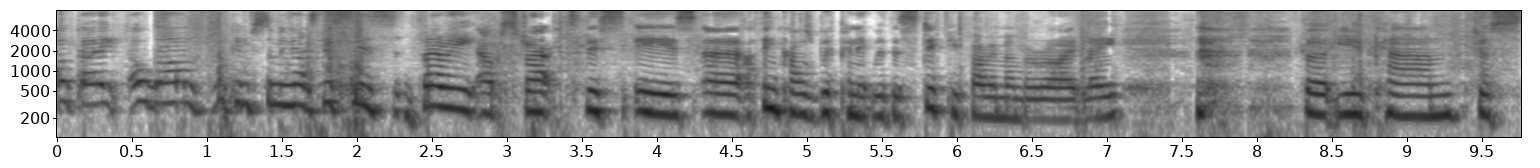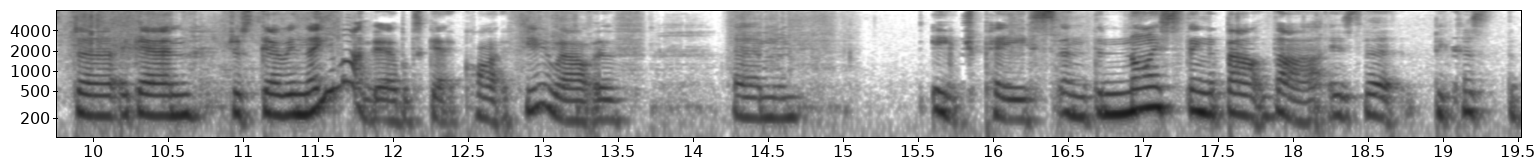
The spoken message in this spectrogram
okay hold on looking for something else. This is very abstract. This is uh, i think i was whipping it with a stick if i remember rightly. But you can just uh, again just go in there. You might be able to get quite a few out of um, each piece. And the nice thing about that is that because the,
